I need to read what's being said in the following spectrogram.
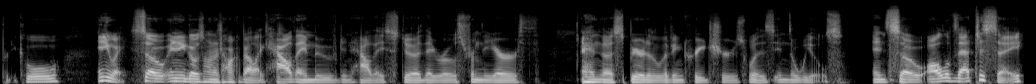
Pretty cool. Anyway, so and he goes on to talk about like how they moved and how they stood. They rose from the earth, and the spirit of the living creatures was in the wheels. And so all of that to say,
